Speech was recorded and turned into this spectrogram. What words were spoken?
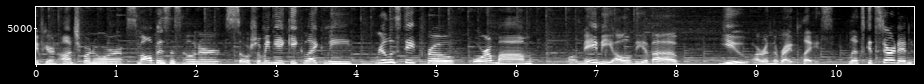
If you're an entrepreneur, small business owner, social media geek like me, real estate pro, or a mom, or maybe all of the above, you are in the right place. Let's get started.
